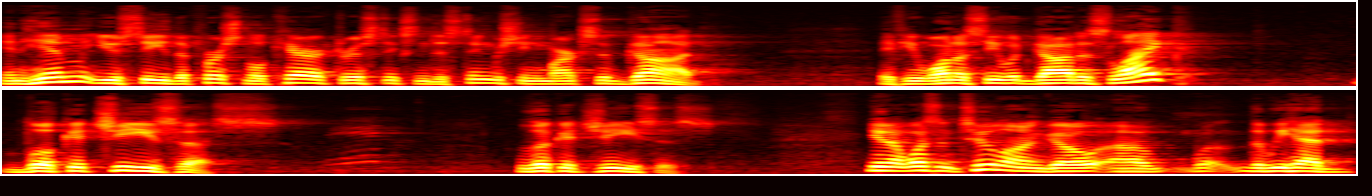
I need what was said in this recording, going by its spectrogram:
In him, you see the personal characteristics and distinguishing marks of God. If you want to see what God is like, Look at Jesus. Look at Jesus. You know, it wasn't too long ago uh, that we had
